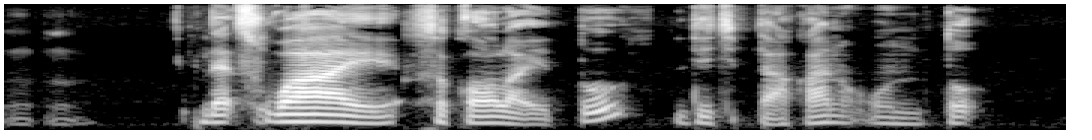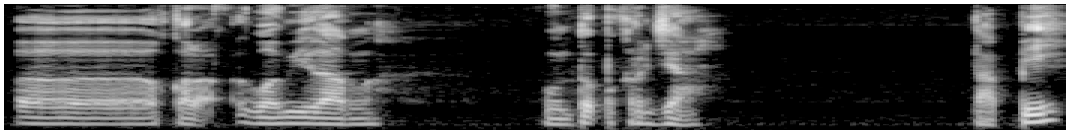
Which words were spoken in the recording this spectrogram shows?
Mm-mm. That's why sekolah itu diciptakan untuk eh kalau gua bilang untuk pekerja. Tapi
